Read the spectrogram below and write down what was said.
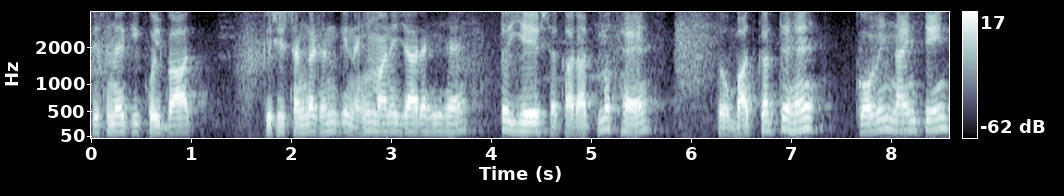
जिसमें कि कोई बात किसी संगठन की नहीं मानी जा रही है तो ये सकारात्मक है। तो बात करते हैं कोविड नाइन्टीन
